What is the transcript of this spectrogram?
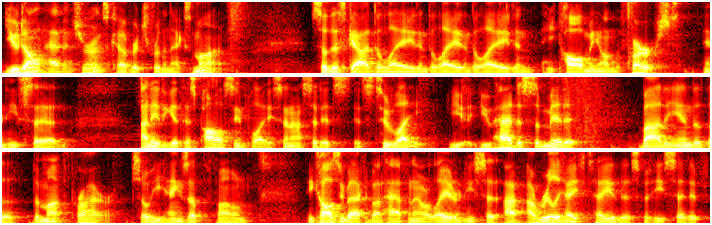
you don't have insurance coverage for the next month. So this guy delayed and delayed and delayed, and he called me on the first, and he said, "I need to get this policy in place." And I said, "It's it's too late. You you had to submit it by the end of the the month prior." So he hangs up the phone. He calls me back about half an hour later, and he said, "I, I really hate to tell you this, but he said if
